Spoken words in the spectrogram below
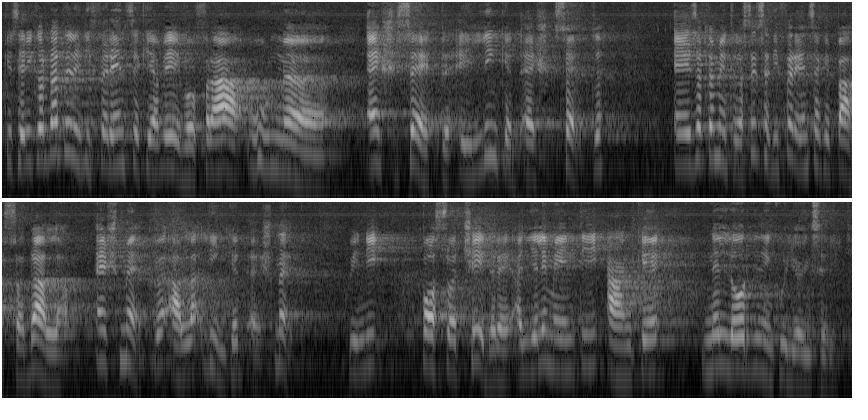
che se ricordate le differenze che avevo fra un uh, hash set e il linked hash set, è esattamente la stessa differenza che passa dalla hash map alla linked hash map. Quindi posso accedere agli elementi anche nell'ordine in cui li ho inseriti.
